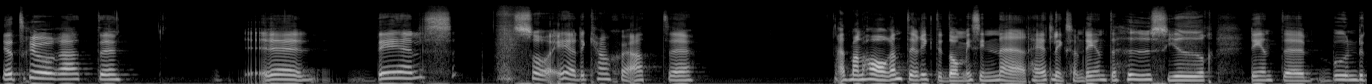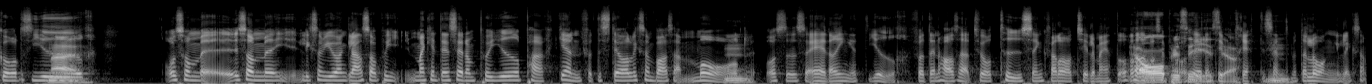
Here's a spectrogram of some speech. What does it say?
jag tror att eh, eh, dels så är det kanske att, eh, att man har inte riktigt dem i sin närhet. Liksom. Det är inte husdjur, det är inte bondgårdsdjur. Nej. Och som, som eh, liksom Johan Glans sa, på, man kan inte ens se dem på djurparken för att det står liksom bara så här mord Mm. och sen så är det inget djur för att den har så här 2000 kvadratkilometer Ja, sig på, och är den precis, typ ja. 30 Mm. centimeter lång. Liksom.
